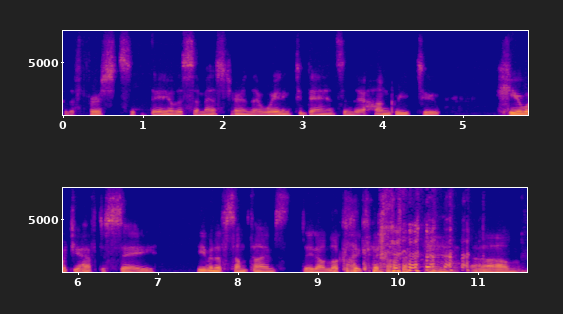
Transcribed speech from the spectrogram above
for the first day of the semester and they're waiting to dance and they're hungry to hear what you have to say even if sometimes they don't look like they are. um,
